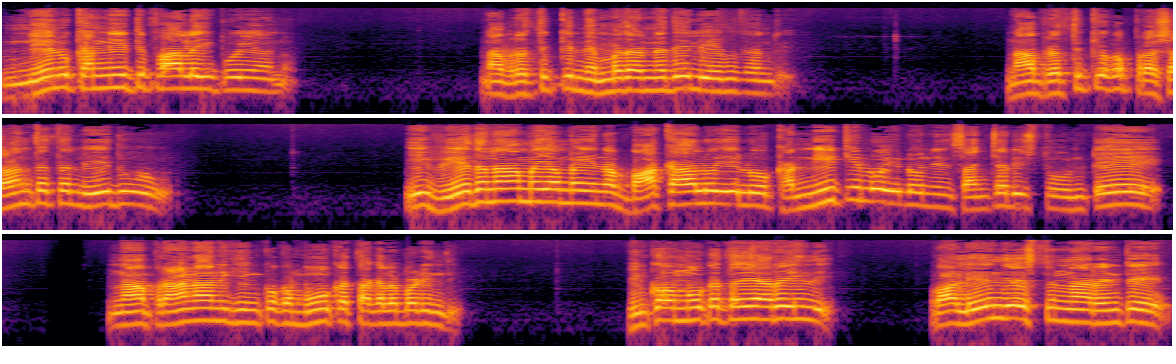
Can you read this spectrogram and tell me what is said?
నేను కన్నీటి పాలైపోయాను. నా బ్రతుక్కి నెమ్మదన్నదే లేదు తండ్రి. నా బ్రతుక్కి ఒక ప్రశాంతత లేదు. ఈ వేదనామయమైన బాకాలోయలో కన్నీటి లోయలో నేను సంచరిస్తూ ఉంటే నా ప్రాణానికి ఇంకొక మూక తగలబడింది. ఇంకో మూక తయారైంది. వాళ్ళు ఏం చేస్తున్నారంటే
